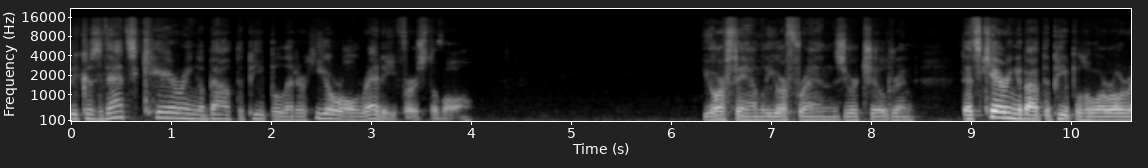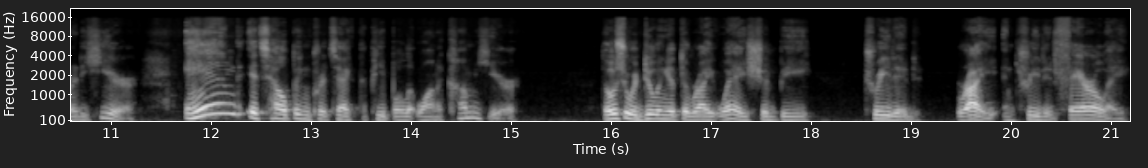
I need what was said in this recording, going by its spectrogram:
because that's caring about the people that are here already, first of all. Your family, your friends, your children. That's caring about the people who are already here. And it's helping protect the people that want to come here. Those who are doing it the right way should be treated right and treated fairly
